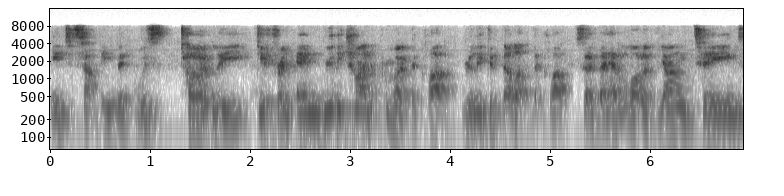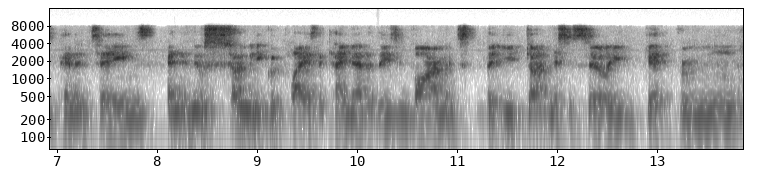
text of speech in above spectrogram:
into something that was totally different, and really trying to promote the club, really develop the club. So they had a lot of young teams, pennant teams, and, and there were so many good players that came out of these environments that you don't necessarily get from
